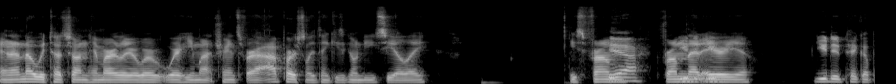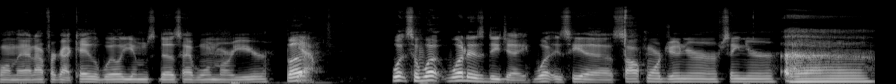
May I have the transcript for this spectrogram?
And I know we touched on him earlier where, where he might transfer. I personally think he's going to UCLA. He's from yeah, from you that did- you- area. you did pick up on that. I forgot Caleb Williams does have one more year, but yeah. what? So what? What is DJ? What is he? A sophomore, junior, senior? Uh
